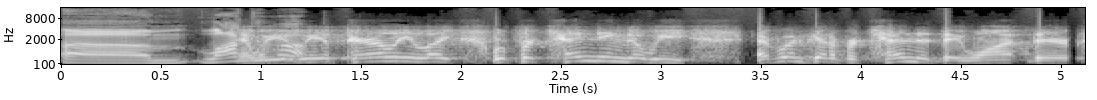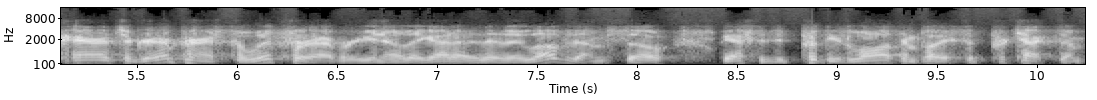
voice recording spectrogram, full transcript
Um, lock And we, up. we apparently like we're pretending that we everyone's got to pretend that they want their parents or grandparents to live forever. You know, they got to they love them. So we have to put these laws in place to protect them.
